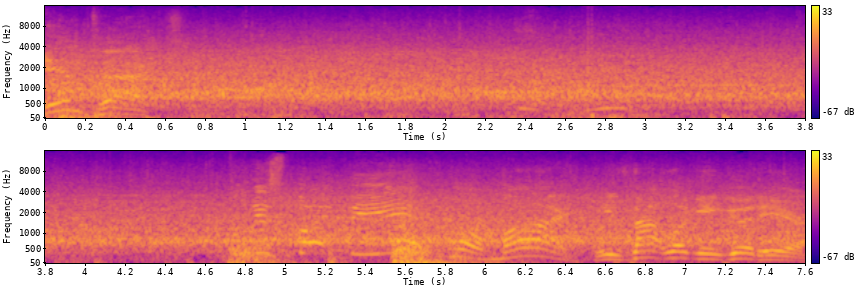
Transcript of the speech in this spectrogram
impact. This might be it. Oh, my. He's not looking good here.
